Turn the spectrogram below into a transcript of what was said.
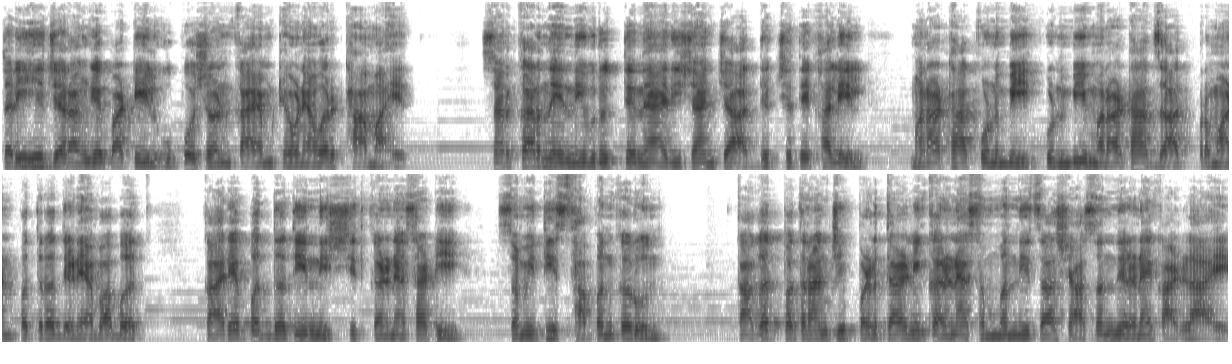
तरीही जरांगे पाटील उपोषण कायम ठेवण्यावर ठाम आहेत. सरकारने निवृत्त न्यायाधीशांच्या अध्यक्षतेखालील मराठा कुणबी कुणबी मराठा जात प्रमाणपत्र देण्याबाबत कार्यपद्धती निश्चित करण्यासाठी समिती स्थापन करून कागदपत्रांची पडताळणी करण्यासंबंधीचा शासन निर्णय काढला आहे.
